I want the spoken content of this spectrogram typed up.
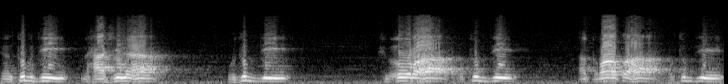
كان تبدي محاسنها وتبدي شعورها وتبدي أقراطها وتبدي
